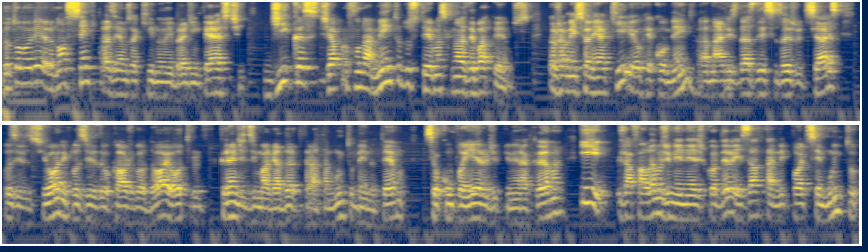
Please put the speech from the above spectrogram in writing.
Doutor Loureiro, nós sempre trazemos aqui no Ibradimcast dicas de aprofundamento dos temas que nós debatemos. Eu já mencionei aqui, eu recomendo a análise das decisões judiciais, inclusive do senhor, inclusive do Cláudio Godoy, outro grande desembargador que trata muito bem do tema, seu companheiro de primeira Câmara. E já falamos de Menezes de Cordeiro, exatamente, pode ser muito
